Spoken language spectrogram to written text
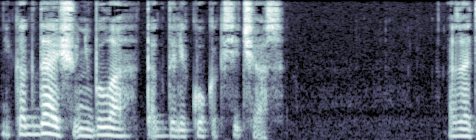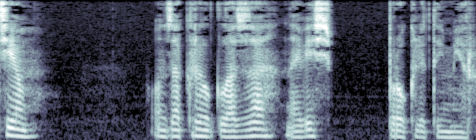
никогда еще не была так далеко, как сейчас. А затем он закрыл глаза на весь проклятый мир.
